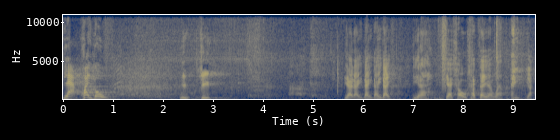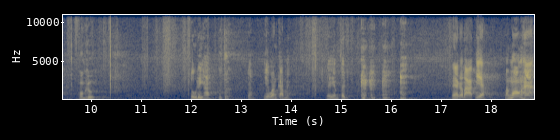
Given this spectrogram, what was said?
Làng khoai gù. Nhiều chuyện dạ đây đây đây đây. Dạ dạ sổ sách đây là quán dạ Con người. Đủ đi hả? Từ từ về quan cầm để em tính. Nè các bà kia bà ngon ha.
